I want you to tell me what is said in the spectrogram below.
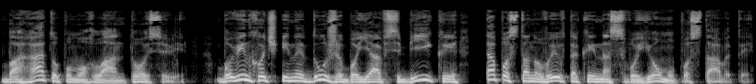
багато помогла Антосові, бо він, хоч і не дуже боявся бійки, та постановив таки на своєму поставити,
